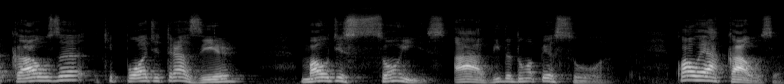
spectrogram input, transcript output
causa que pode trazer maldições à vida de uma pessoa. Qual é a causa?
